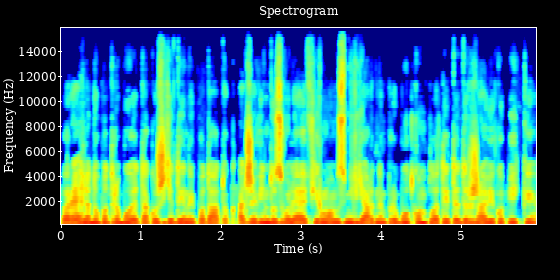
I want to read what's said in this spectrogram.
Перегляду потребує також єдиний податок, адже він дозволяє фірмам з мільярдним прибутком платити державі копійки.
